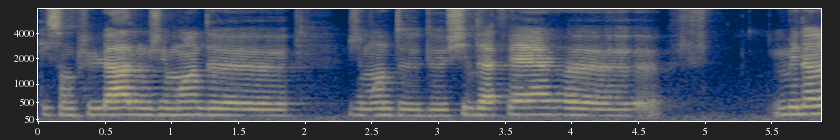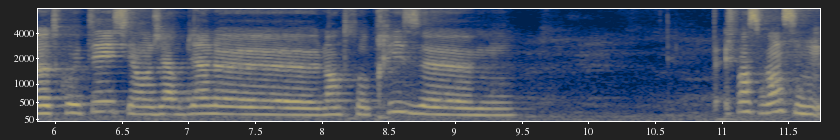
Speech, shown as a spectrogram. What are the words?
qui sont plus là, donc j'ai moins de j'ai moins de, de chiffre d'affaires. euh. Mais d'un autre côté, si on gère bien le- l'entreprise, euh, je pense vraiment que c'est une,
